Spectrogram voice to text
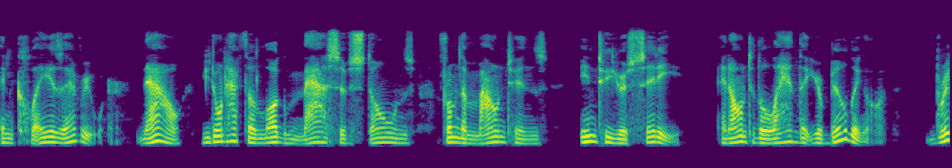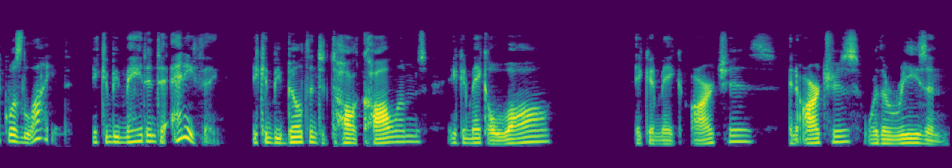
and clay is everywhere. Now you don't have to lug massive stones from the mountains into your city and onto the land that you're building on. Brick was light. It can be made into anything. It can be built into tall columns. It can make a wall. It can make arches. And arches were the reason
